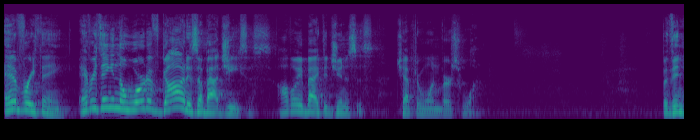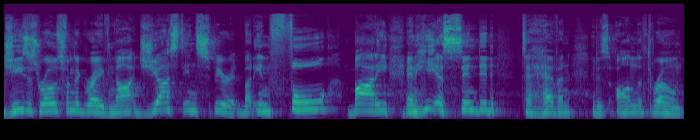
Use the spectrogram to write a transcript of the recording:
Everything. Everything in the Word of God is about Jesus. All the way back to Genesis chapter 1, verse 1. But then Jesus rose from the grave, not just in spirit, but in full body, and he ascended to heaven. It is on the throne,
